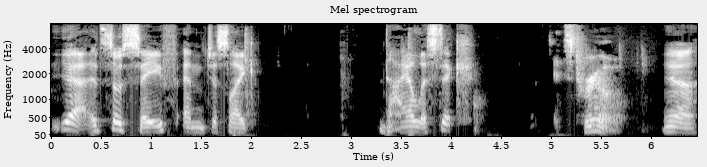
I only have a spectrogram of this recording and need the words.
Yeah, it's so safe and just like nihilistic. It's true. Yeah.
